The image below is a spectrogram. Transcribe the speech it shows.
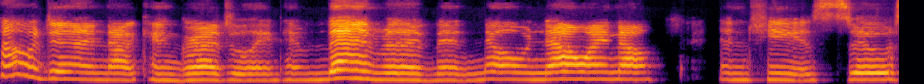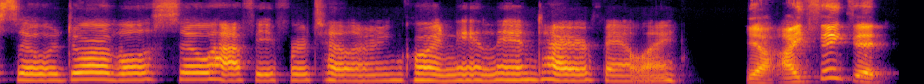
how did I not congratulate him then? But I didn't know. Now I know. And she is so, so adorable. So happy for Taylor and Courtney and the entire family. Yeah, I think that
